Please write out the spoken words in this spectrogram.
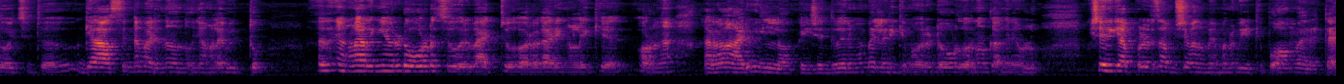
ചോദിച്ചിട്ട് ഗ്യാസിന്റെ മരുന്ന് തന്നു ഞങ്ങളെ വിട്ടു. അതായത് ഞങ്ങൾ ഇറങ്ങി ഒരു ഡോർ അടച്ചു ഒരു ബാക്ക് ടു ഓരോ കാര്യങ്ങളിലേക്ക് ഉറങ്ങാൻ. കാരണം ആരും ഇല്ലല്ലോ പേഷ്യന്റ് വരുമ്പോൾ ബെല്ലടിക്കുമ്പോൾ ഒരു ഡോർ തുറന്നു അങ്ങനെ ഉള്ളൂ. പക്ഷെ എനിക്ക് അപ്പോഴൊരു സംശയം വന്നു ഞാൻ പറഞ്ഞു വീട്ടിൽ പോകാൻ വരട്ടെ.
